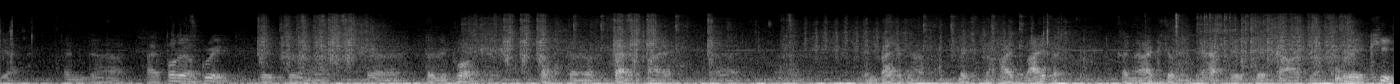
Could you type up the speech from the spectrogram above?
Yes, and uh, I fully agree with uh, uh, the report just uh, said by uh, uh, Ambassador Mr. Lighthizer. And actually, we have to discuss three key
